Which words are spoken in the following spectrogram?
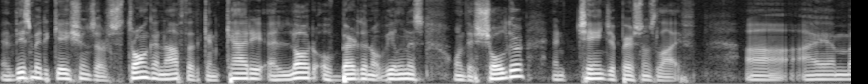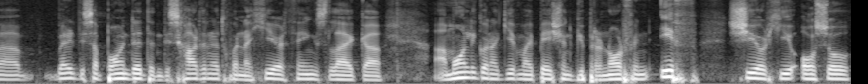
and these medications are strong enough that can carry a lot of burden of illness on the shoulder and change a person's life. Uh, I am uh, very disappointed and disheartened when I hear things like, uh, I'm only going to give my patient buprenorphine if she or he also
